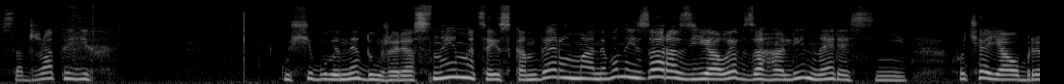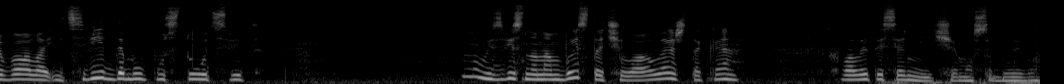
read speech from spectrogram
Саджати їх. Кущі були не дуже рясними. Це іскандер у мене. Вони і зараз є, але взагалі не рясні. Хоча я обривала і цвіт, де був пустоцвіт. Ну, і звісно, нам вистачило, але ж таке хвалитися нічим особливо.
